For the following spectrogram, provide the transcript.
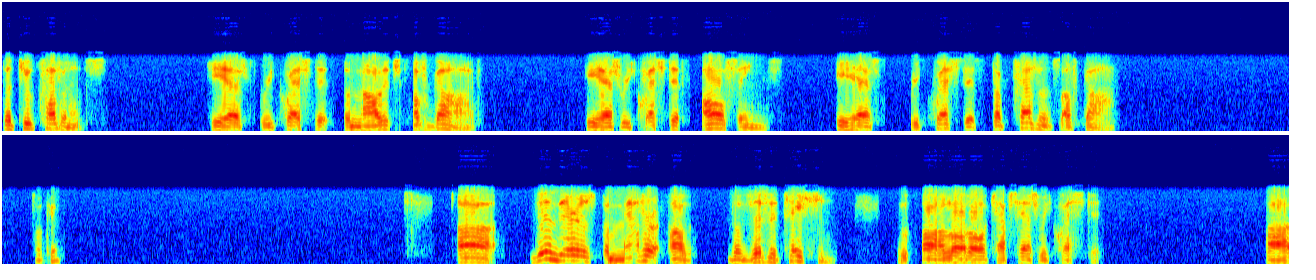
the two covenants. He has requested the knowledge of God. He has requested all things. He has requested the presence of God. Okay. Uh, then there is the matter of the visitation. Uh, Lord All Caps has requested. Uh,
